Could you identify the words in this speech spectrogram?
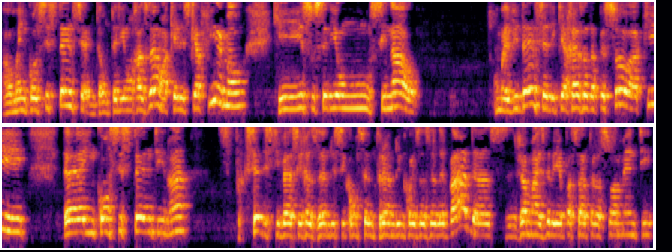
há uma inconsistência. Então teriam razão aqueles que afirmam que isso seria um sinal, uma evidência de que a reza da pessoa aqui é inconsistente, não é? Porque se ele estivesse rezando e se concentrando em coisas elevadas, jamais deveria passar pela sua mente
